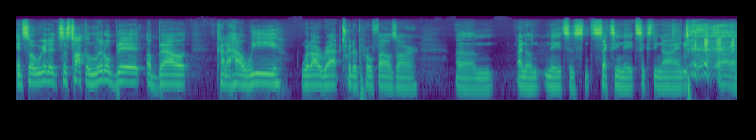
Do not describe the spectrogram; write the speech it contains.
and so we're gonna just talk a little bit about kind of how we, what our rap Twitter profiles are. Um, I know Nate's is sexy Nate sixty nine. um,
